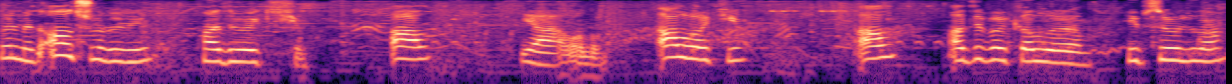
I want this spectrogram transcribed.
Ölmedi. Al şunu bebeğim. Hadi bakayım. Al. Ya oğlum. Al bakayım. Al. Hadi bakalım. Hepsi öldü lan.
